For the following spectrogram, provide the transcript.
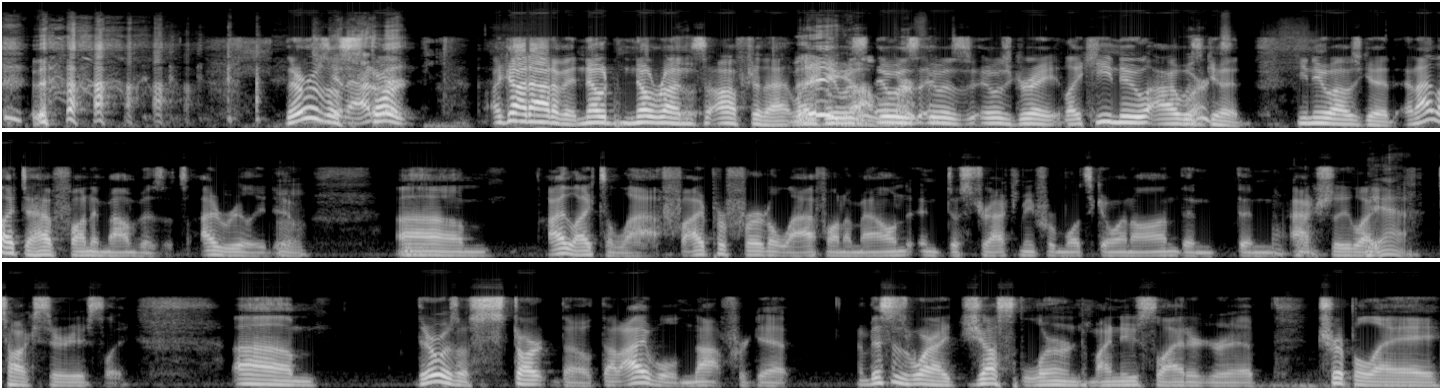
There was a Get out start. I got out of it. No, no runs after that. Like There it was, go. it was, it was, it was great. Like he knew I was Works. good. He knew I was good, and I like to have fun in mound visits. I really do. Mm. Um, I like to laugh. I prefer to laugh on a mound and distract me from what's going on than than Okay. actually like yeah. talk seriously. Um, there was a start though that I will not forget, and this is where I just learned my new slider grip, AAA.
